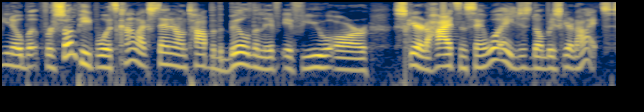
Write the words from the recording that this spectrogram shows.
you know, but for some people, it's kind of like standing on top of the building if, if you are scared of heights and saying, well, hey, just don't be scared of heights.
